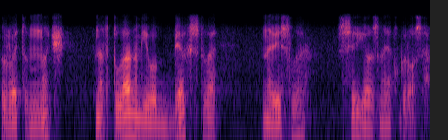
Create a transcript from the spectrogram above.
в эту ночь над планом его бегства нависла серьезная угроза.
